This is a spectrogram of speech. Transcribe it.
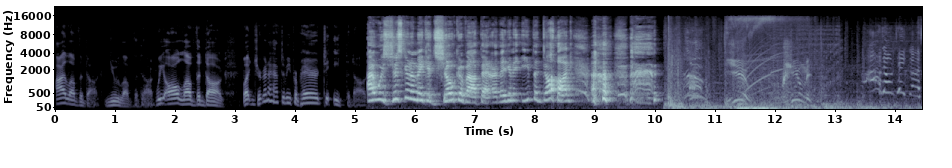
I love the dog. You love the dog. We all love the dog. But you're gonna have to be prepared to eat the dog. I was just gonna make a joke about that. Are they gonna eat the dog? You, human. Oh, don't take us!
